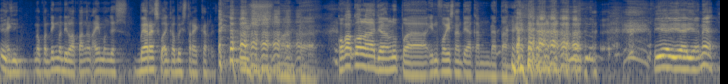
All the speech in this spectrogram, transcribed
Aing, no penting mah di lapangan aing mah geus beres ku aing kabeh striker. Ih, mantap. Coca-Cola jangan lupa invoice nanti akan datang. Iya iya iya. Nah,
